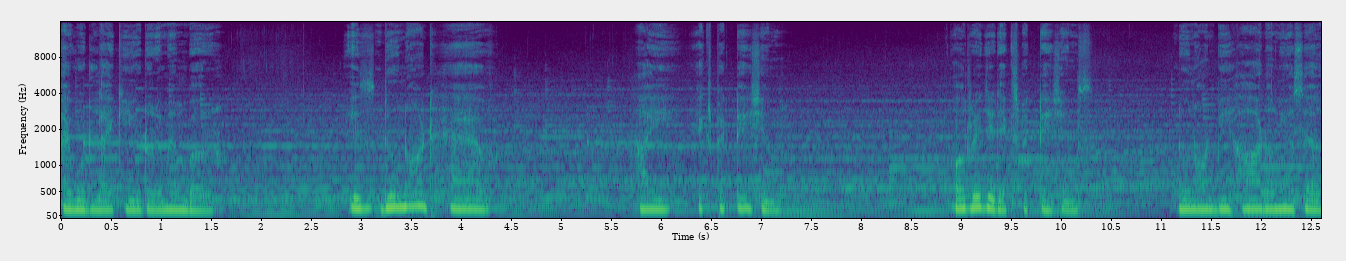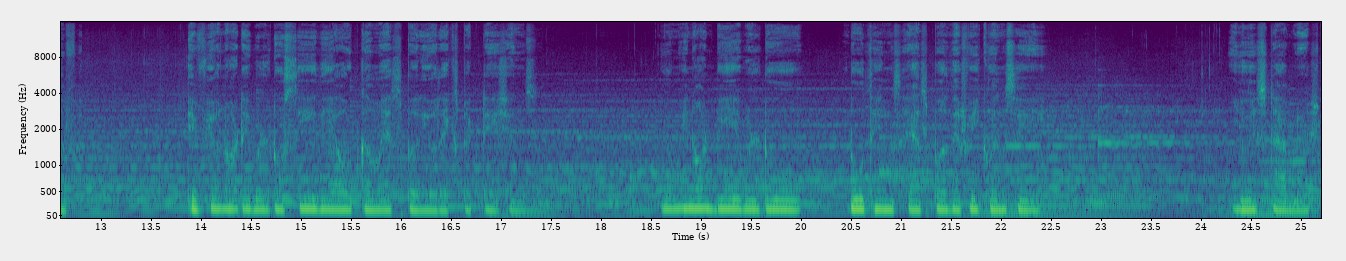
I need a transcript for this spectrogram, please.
I would like you to remember is do not have high expectation or rigid expectations. Do not be hard on yourself if you're not able to see the outcome as per your expectations. You may not be able to do things as per the frequency you established.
